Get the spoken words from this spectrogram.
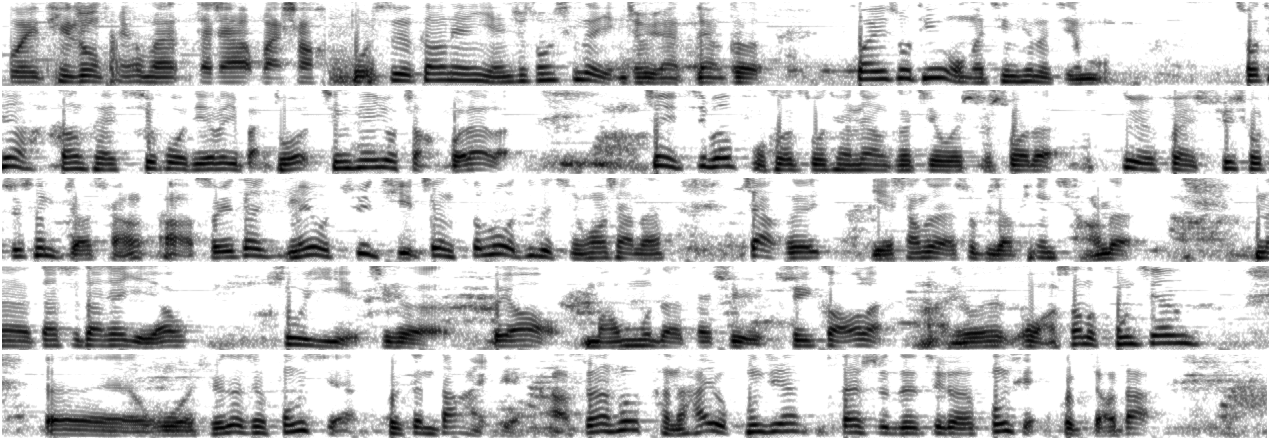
各位听众朋友们，大家晚上好，我是钢联研究中心的研究员亮哥，欢迎收听我们今天的节目。昨天啊，刚才期货跌了一百多，今天又涨回来了，这基本符合昨天亮哥结尾时说的，四月份需求支撑比较强啊，所以在没有具体政策落地的情况下呢，价格也相对来说比较偏强的。那但是大家也要注意，这个不要盲目的再去追高了啊，因为网上的空间，呃，我觉得这风险会更大一点啊。虽然说可能还有空间，但是的这个风险会比较大。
